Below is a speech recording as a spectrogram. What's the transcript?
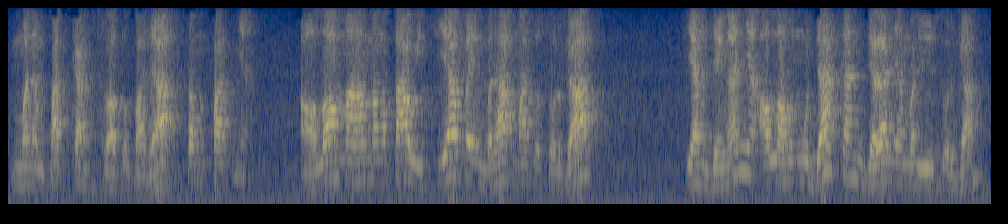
menempatkan sesuatu pada tempatnya. Allah Maha mengetahui siapa yang berhak masuk surga yang dengannya Allah memudahkan jalannya menuju surga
